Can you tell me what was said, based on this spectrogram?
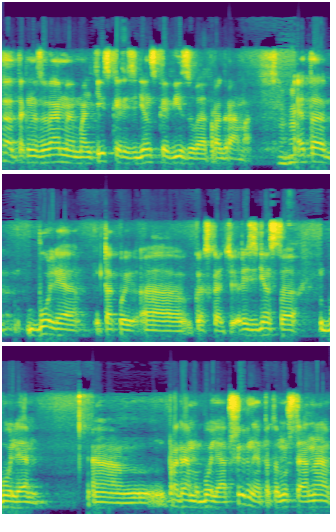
так называемая мальтийская резидентская визовая программа. Uh-huh. Это более такой, э, как сказать, резидентство более программа более обширная, потому что она,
